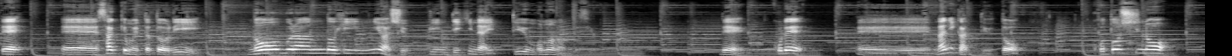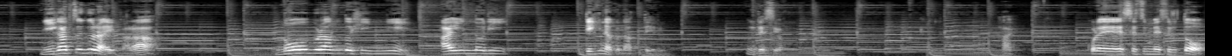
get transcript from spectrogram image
で、えーさっきも言った通り、ノーブランド品には出品できないっていうものなんですよ。で、これ、えー何かっていうと、今年の2月ぐらいから、ノーブランド品に相乗りできなくなっているんですよ。はい。これ説明すると、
